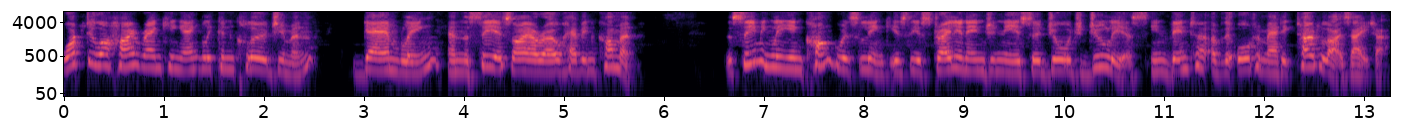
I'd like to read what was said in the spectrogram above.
What do a high ranking Anglican clergyman, gambling, and the CSIRO have in common? The seemingly incongruous link is the Australian engineer Sir George Julius, inventor of the automatic totalisator.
